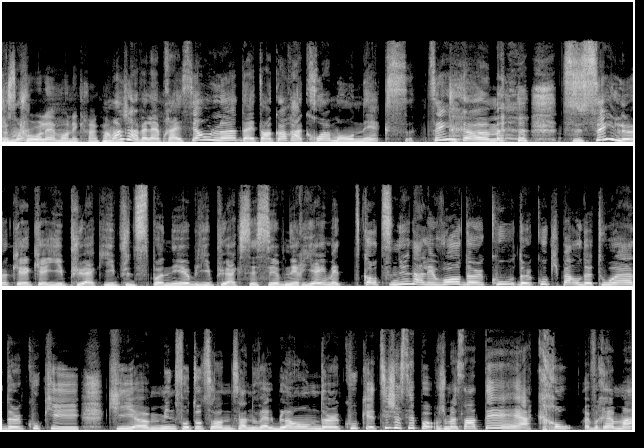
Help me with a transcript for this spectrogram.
Ben, je moi- scrollais mon écran quand Moi, j'avais l'impression là d'être encore accro à mon ex. Tu sais, comme tu sais là que qu'il est plus qu'il est plus disponible, il est plus accessible ni rien, mais tu continues d'aller voir d'un coup, d'un coup qui parle de toi, d'un coup qui qui a mis une photo de son- sa nouvelle blonde, d'un coup que tu sais, je sais pas, je me sentais accro vraiment.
